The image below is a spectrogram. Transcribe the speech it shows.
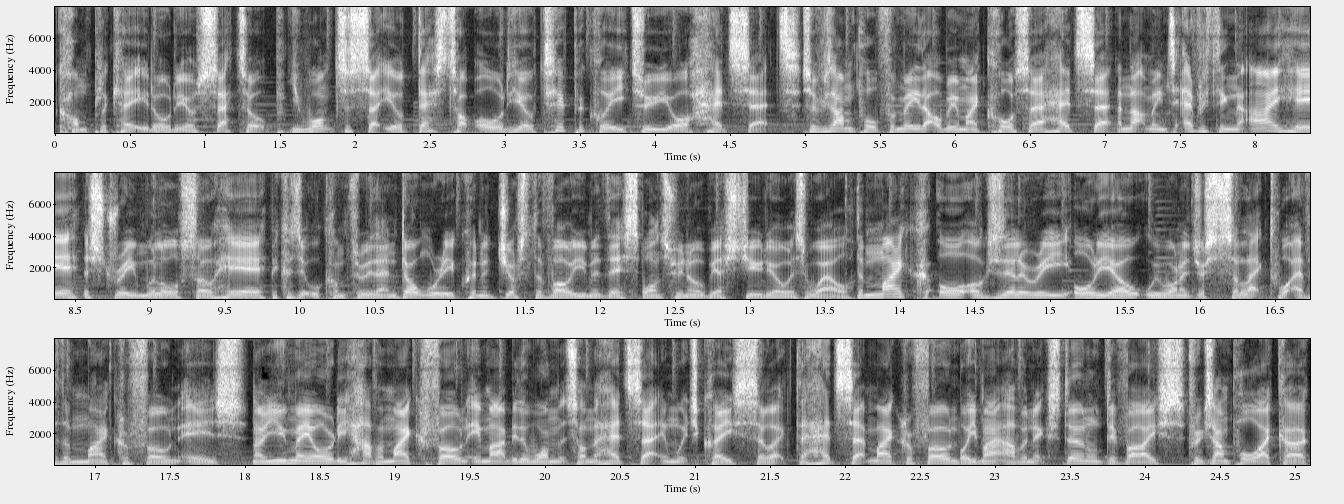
complicated audio setup. You want to set your desktop audio typically to your headset. So for example, for me, that'll be my Corsair headset. And that means everything that I hear, the stream will also hear because it will come through then. Don't worry, you can adjust the volume of this once we're in OBS Studio as well. The mic or auxiliary audio, we want to just select whatever the microphone is. Now, you may already have a microphone. It might be the one that's on the headset, in which case select the headset microphone, or you might have an external device, for example, like a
